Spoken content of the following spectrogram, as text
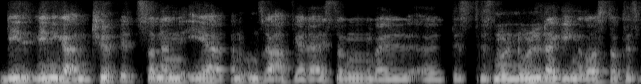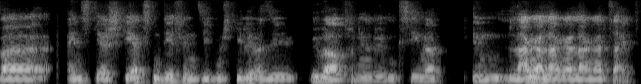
we weniger am Türpitz, sondern eher an unserer Abwehrleistung, weil äh, das 0-0 da gegen Rostock, das war eins der stärksten defensiven Spiele, was ich überhaupt von den Löwen gesehen habe, in langer, langer, langer Zeit.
